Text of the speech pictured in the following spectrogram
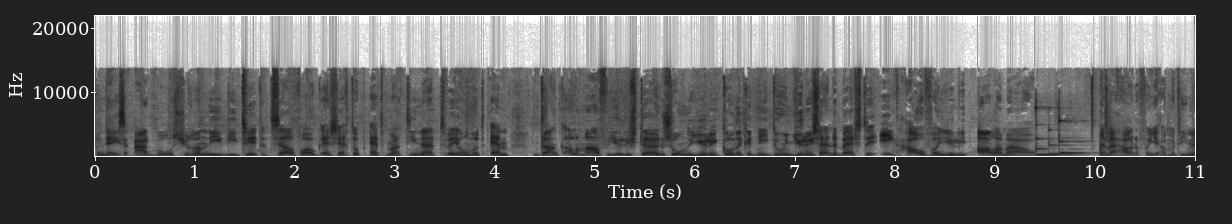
van deze aardbol. Jurandi die twittert zelf ook en zegt op Martina200m... Dank allemaal voor jullie steun. Zonder jullie kon ik het niet doen. Jullie zijn de beste. Ik hou van jullie allemaal. En wij houden van jou, Martine.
